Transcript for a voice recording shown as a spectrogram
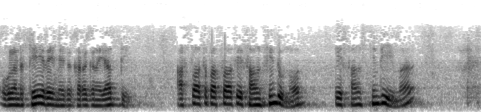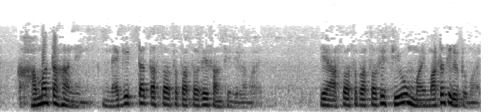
ඔයගලන්ට තේරෙයි මේක කරගෙන යද්දී ආස්වාස ප්‍රස්වාසයේ සංසිඳුනොත් ඒ සංසිඳීම කමතහණෙන් නැගිට්ටත් ආස්වාස ප්‍රස්වාසයේ සංසිඳිලාමයි. ඒ ආස්වාස ප්‍රස්වාසයේ සියුම්මයි මට තිලුටුමයි.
